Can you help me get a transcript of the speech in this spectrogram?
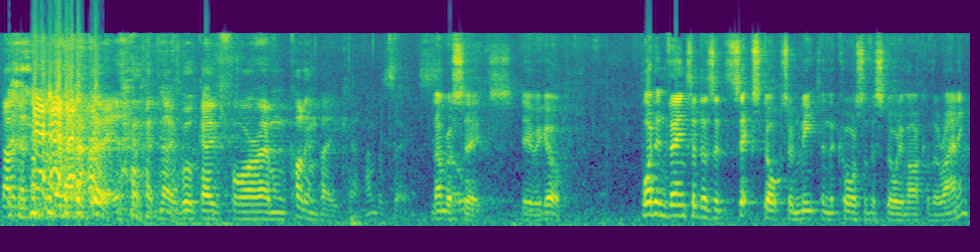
No, no, no, no, do no we'll go for um, Colin Baker, number six. Number six. Here we go. What inventor does the Sixth Doctor meet in the course of the story Mark of the Rani?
